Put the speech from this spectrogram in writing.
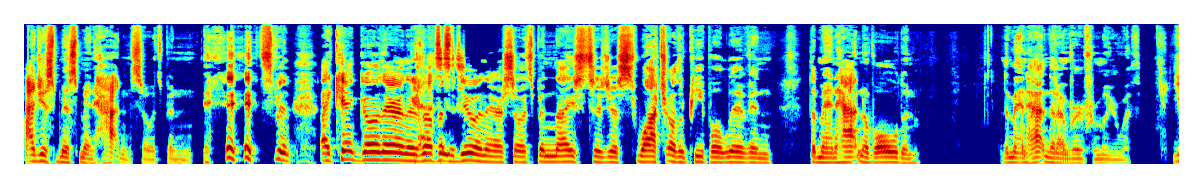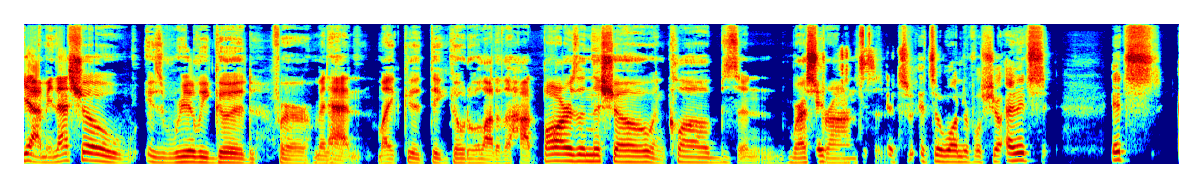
I just miss Manhattan. So it's been it's been I can't go there, and there's yes. nothing to do in there. So it's been nice to just watch other people live in the Manhattan of old and the Manhattan that I'm very familiar with. Yeah, I mean that show is really good for Manhattan. Like uh, they go to a lot of the hot bars in the show and clubs and restaurants. It's and- it's, it's a wonderful show, and it's it's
